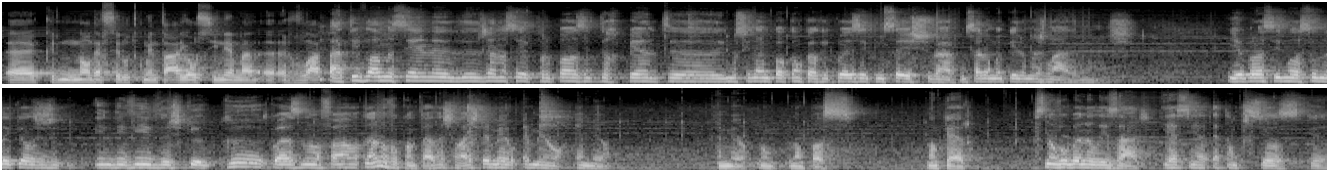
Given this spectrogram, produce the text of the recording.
uh, que não deve ser o documentário ou o cinema a revelar. Pá, tive lá uma cena de já não sei a que propósito, de repente uh, emocionei-me com qualquer coisa e comecei a chorar, começaram a cair umas lágrimas e aproximou-se um daqueles indivíduos que, que, quase não falam. Não, não vou contar, deixa lá, isto é meu, é meu, é meu. É meu, não, não posso, não quero. Senão vou banalizar. E é assim, é, tão precioso que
